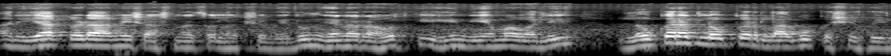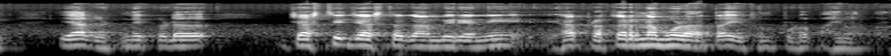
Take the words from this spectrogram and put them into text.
आणि याकडं आम्ही शासनाचं लक्ष वेधून घेणार आहोत की ही नियमावली लवकरात लवकर लागू कशी होईल. या घटनेकडं जास्तीत जास्त गांभीर्याने ह्या प्रकरणामुळं आता इथून पुढं पाहिलं पाहिजे.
